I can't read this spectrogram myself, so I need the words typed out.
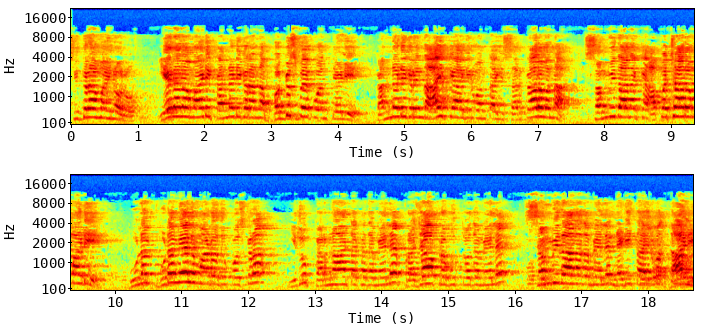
ಸಿದ್ದರಾಮಯ್ಯನವರು, ಏನನ ಮಾಡಿ ಕನ್ನಡಿಗರನ್ನ ಬಗ್ಗಿಸ್ಬೇಕು ಅಂತೇಳಿ ಕನ್ನಡಿಗರಿಂದ ಆಯ್ಕೆ ಆಗಿರುವಂತ ಈ ಸರ್ಕಾರವನ್ನ ಸಂವಿಧಾನಕ್ಕೆ ಅಪಚಾರ ಮಾಡಿ ಬುಡ ಬುಡಮೇಲು ಮಾಡೋದಕ್ಕೋಸ್ಕರ ಇದು ಕರ್ನಾಟಕದ ಮೇಲೆ, ಪ್ರಜಾಪ್ರಭುತ್ವದ ಮೇಲೆ, ಸಂವಿಧಾನದ ಮೇಲೆ ನಡೀತಾ ಇರುವ ದಾಳಿ.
